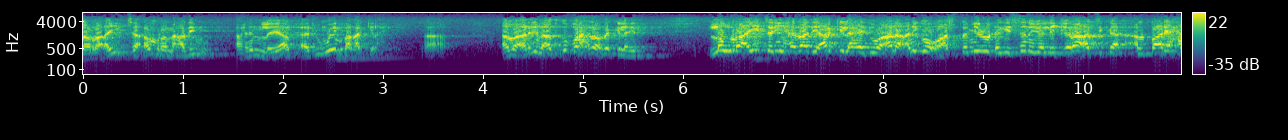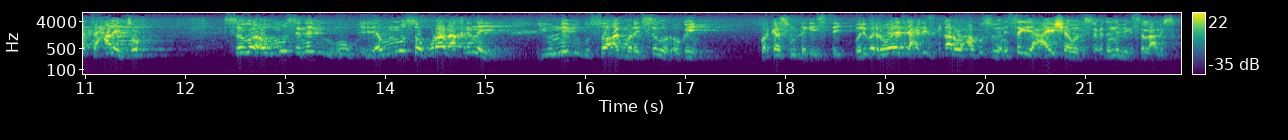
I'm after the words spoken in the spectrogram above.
la ra'ayta amran cadiimu arrin layaab arrin weyn baad arki lahayd. Ama arrin aad ku faraxdaad arki lahayd. Law ra'aytanii haddaad i arki lahayd wa ana anigoo oo astamicu dhagaysanayo liqiraa'atika albaarixata xalayto. Isagoo abu muuse nebigu abu muuse qur'aan akrinayay yuu nebigu soo agmaray isagoon ogeyn. Markaasuu dhagaystay. Weliba riwaayadka xadiiska qaar waxaa ku sugan isaga iyo caaisha wada socda nebiga sal lay slm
